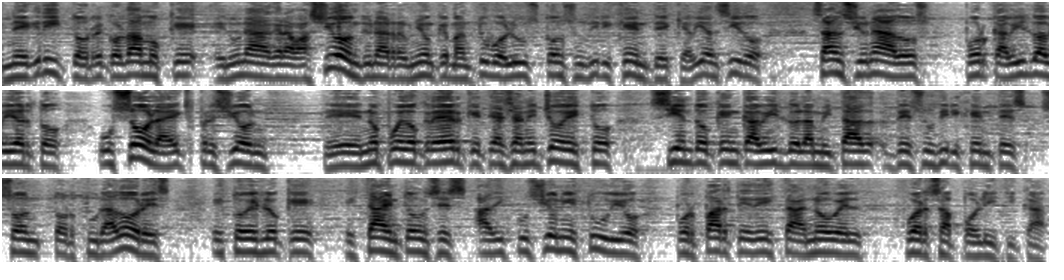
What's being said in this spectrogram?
negrito. Recordamos que en una grabación de una reunión que mantuvo Luz con sus dirigentes que habían sido sancionados por Cabildo Abierto, usó la expresión eh, no puedo creer que te hayan hecho esto, siendo que en Cabildo la mitad de sus dirigentes son torturadores. Esto es lo que está entonces a discusión y estudio por parte de esta Nobel Fuerza Política.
